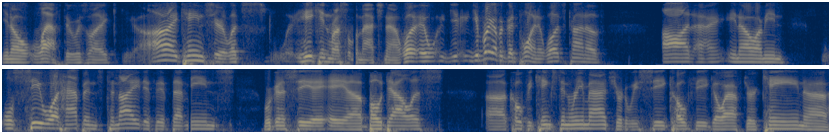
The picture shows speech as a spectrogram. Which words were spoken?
you know left. It was like all right, Kane's here. Let's he can wrestle the match now. Well, it, you, you bring up a good point. It was kind of odd. I, you know, I mean, we'll see what happens tonight if if that means we're going to see a, a uh, Bo Dallas uh, Kofi Kingston rematch, or do we see Kofi go after Kane uh,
